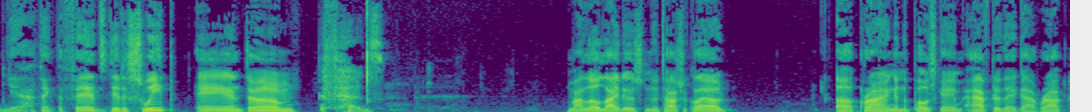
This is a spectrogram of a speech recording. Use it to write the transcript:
Yeah, I think the Feds did a sweep, and um, The Feds. My low light is Natasha Cloud uh, crying in the post game after they got rocked.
